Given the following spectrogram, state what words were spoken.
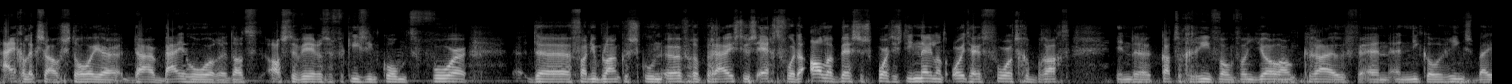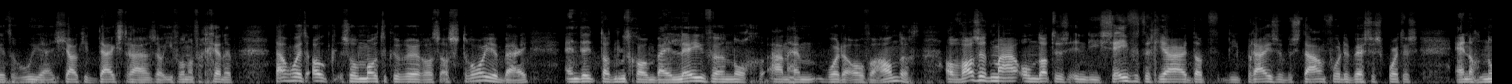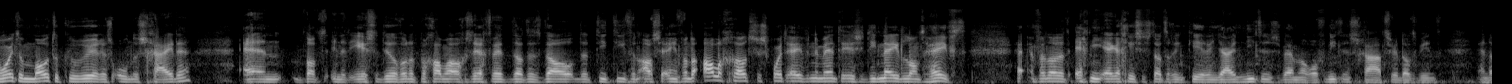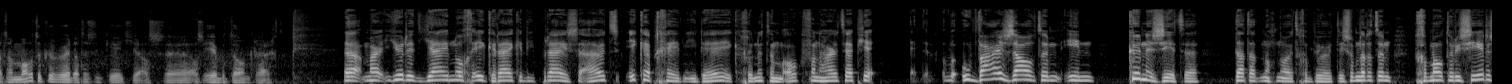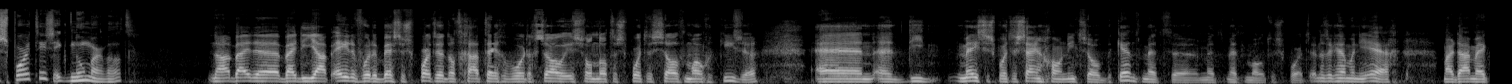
Eigenlijk zou Strooier daarbij horen dat als er weer eens een verkiezing komt voor de Fanny Blancus Koen Oeuvreprijs. Dus echt voor de allerbeste sporters die Nederland ooit heeft voortgebracht in de categorie van, van Johan Cruijff en, en Nico Rings bij het roeien en Sjoukje Dijkstra en zo, Yvonne van Gennep. Daar hoort ook zo'n motorcoureur als, als bij. En dit, dat moet gewoon bij leven nog aan hem worden overhandigd. Al was het maar omdat dus in die 70 jaar dat die prijzen bestaan voor de beste sporters en nog nooit een motorcoureur is onderscheiden. En wat in het eerste deel van het programma al gezegd werd... dat het wel de TT van Assen een van de allergrootste sportevenementen is die Nederland heeft. En van dat het echt niet erg is, is dat er een keer een jaar niet een zwemmer of niet een schaatser dat wint. En dat een motorcoureur dat eens een keertje als, uh, als eerbetoon krijgt. Ja, maar Judith, jij nog ik reiken die prijzen uit. Ik heb geen idee, ik gun het hem ook van harte. Heb je, waar zou het hem in kunnen zitten dat dat nog nooit gebeurd is? Omdat het een gemotoriseerde sport is? Ik noem maar wat. Nou, bij de, bij de Jaap Ede voor de beste sporter, dat gaat tegenwoordig zo, is van dat de sporters zelf mogen kiezen. En uh, die meeste sporters zijn gewoon niet zo bekend met, uh, met, met motorsport. En dat is ook helemaal niet erg. Maar daarmee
